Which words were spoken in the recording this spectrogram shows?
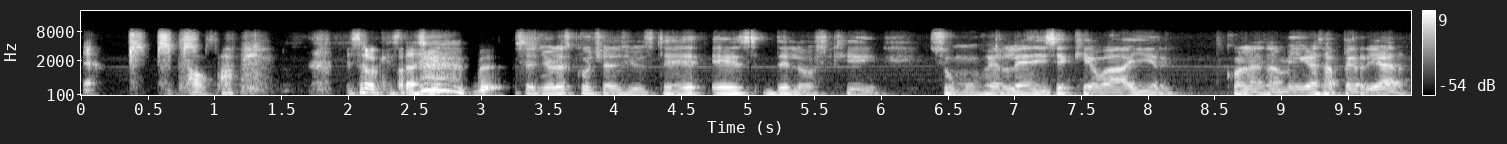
Ya, Chao, papi. Eso es lo que está haciendo. Ve- Señor, escucha, si usted es de los que su mujer le dice que va a ir con las amigas a perrear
